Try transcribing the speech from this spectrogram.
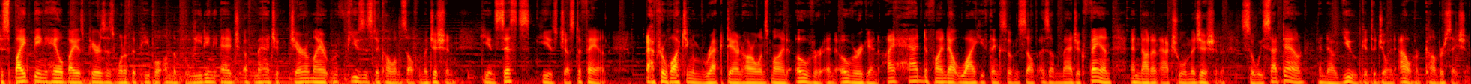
Despite being hailed by his peers as one of the people on the bleeding edge of magic, Jeremiah refuses to call himself a magician. He insists he is just a fan. After watching him wreck Dan Harlan's mind over and over again, I had to find out why he thinks of himself as a magic fan and not an actual magician. So we sat down, and now you get to join our conversation.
